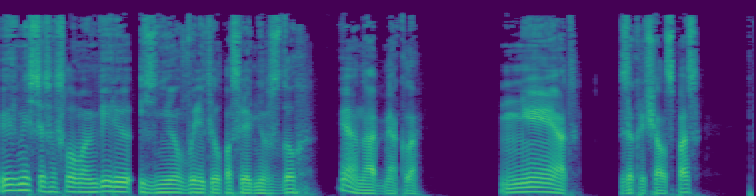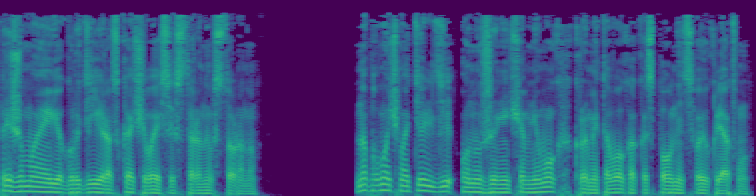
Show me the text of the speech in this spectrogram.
и вместе со словом «верю» из нее вылетел последний вздох, и она обмякла. «Нет!» — закричал Спас, прижимая ее к груди и раскачиваясь из стороны в сторону но помочь Матильде он уже ничем не мог, кроме того, как исполнить свою клятву.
